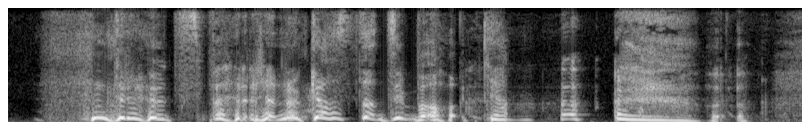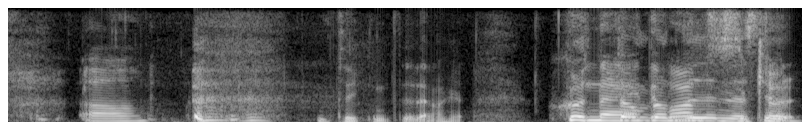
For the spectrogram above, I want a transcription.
Dra ut spärren och kasta tillbaka. Ja. Jag tyckte inte det var kul. 17 Nej, det var inte blondiner kul.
